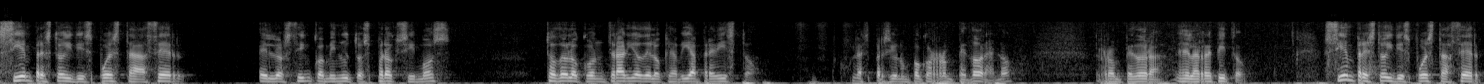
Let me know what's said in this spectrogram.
siempre estoy dispuesta a hacer en los cinco minutos próximos todo lo contrario de lo que había previsto. Una expresión un poco rompedora, ¿no? Rompedora, eh, la repito. Siempre estoy dispuesta a hacer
